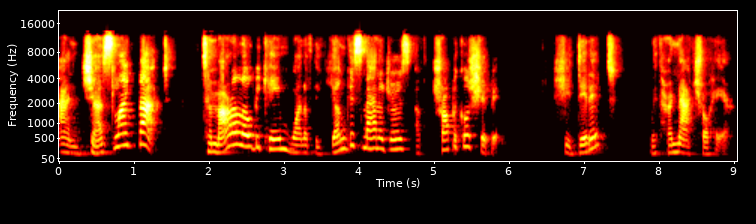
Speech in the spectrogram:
And just like that, Tamara Lowe became one of the youngest managers of tropical shipping. She did it with her natural hair.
